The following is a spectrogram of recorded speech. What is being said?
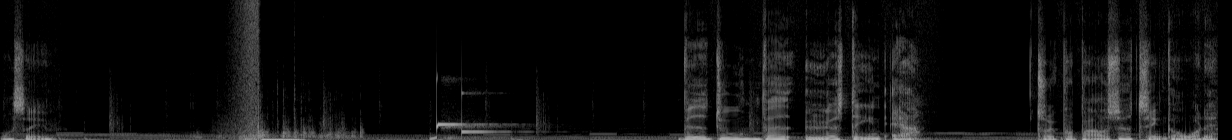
årsag. Ved du, hvad øresten er? Tryk på pause og tænk over det.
